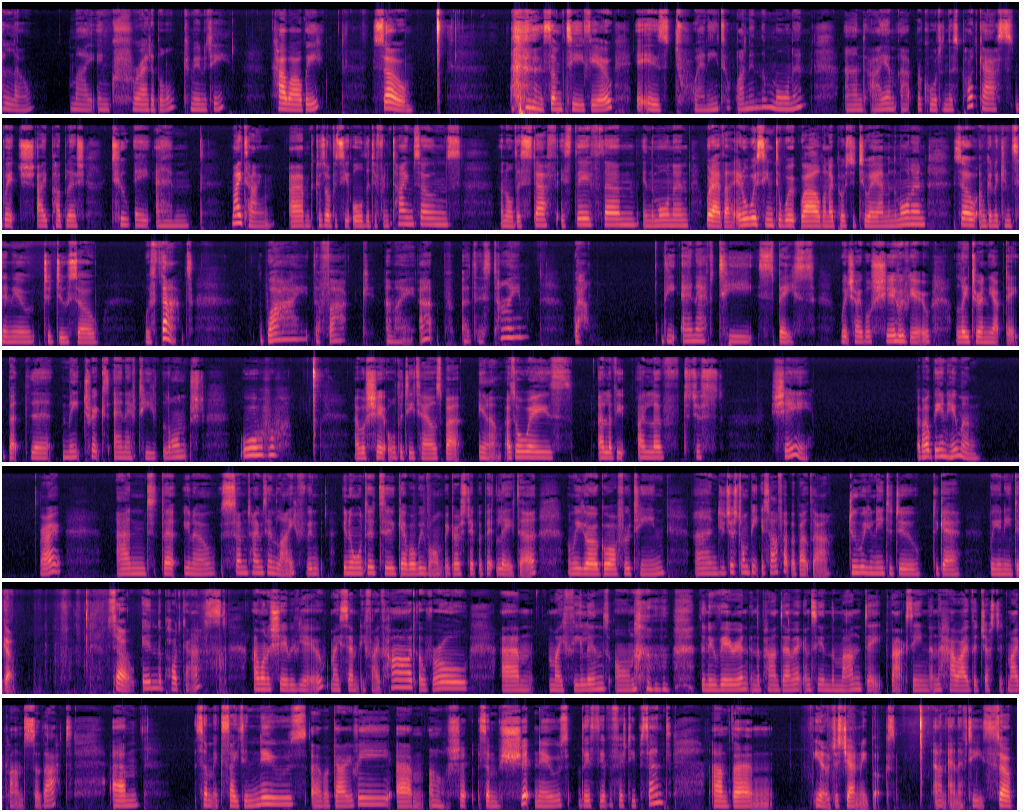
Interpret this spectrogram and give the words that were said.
Hello, my incredible community. How are we? So, some tea for you. It is 20 to 1 in the morning, and I am at recording this podcast, which I publish 2 a.m. my time, um, because obviously all the different time zones and all this stuff is there for them in the morning, whatever. It always seemed to work well when I posted 2 a.m. in the morning, so I'm going to continue to do so with that. Why the fuck am I up at this time? Well, the NFT space, which I will share with you later in the update, but the Matrix NFT launched. Oh, I will share all the details, but you know, as always, I love you. I love to just share about being human, right? And that, you know, sometimes in life, in, in order to get what we want, we gotta step a bit later and we gotta go off routine. And you just don't beat yourself up about that. Do what you need to do to get where you need to go. So, in the podcast, I want to share with you my 75 hard overall, um, my feelings on the new variant in the pandemic and seeing the mandate vaccine and how I've adjusted my plans to that. Um, some exciting news uh, with Gary Vee. Um, oh shit, some shit news. This the other fifty percent, and then you know just generally books and NFTs. So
